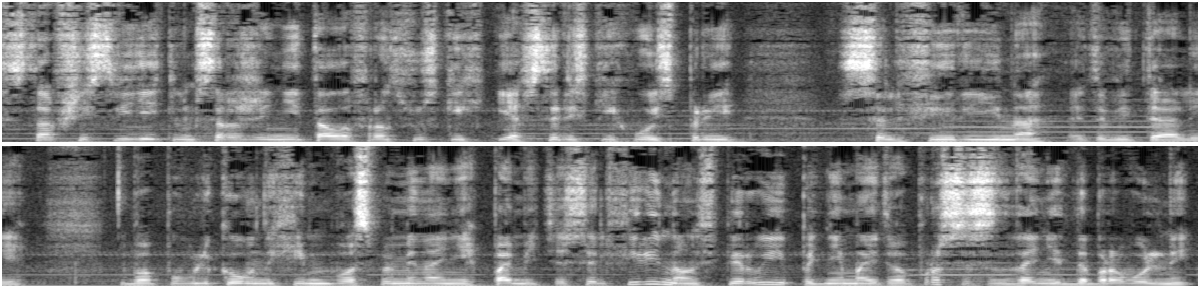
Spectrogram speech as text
ставший свидетелем сражений итало-французских и австрийских войск при Сальферина, это в Италии. В опубликованных им воспоминаниях памяти Сальферина он впервые поднимает вопрос о создании добровольной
